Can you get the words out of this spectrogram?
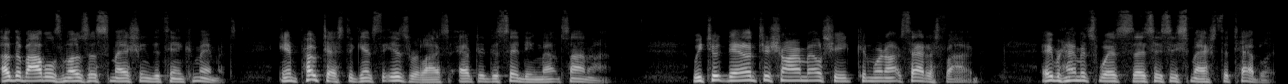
of the Bible's Moses smashing the Ten Commandments. in protest against the Israelites after descending Mount Sinai. We took down to Sharm el Sheikh and were not satisfied. Abraham West says as he smashed the tablet.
